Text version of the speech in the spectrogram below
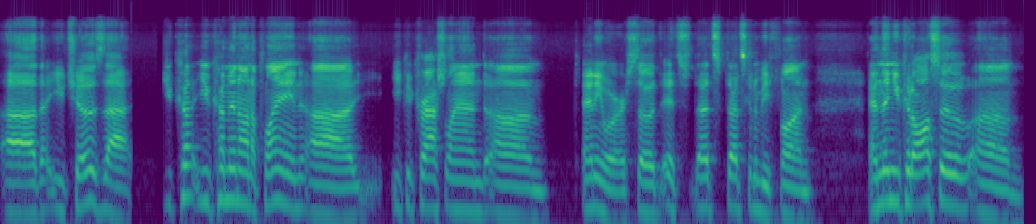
uh that you chose that. You come you come in on a plane, uh you could crash land um anywhere. So it's that's that's going to be fun and then you could also um,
